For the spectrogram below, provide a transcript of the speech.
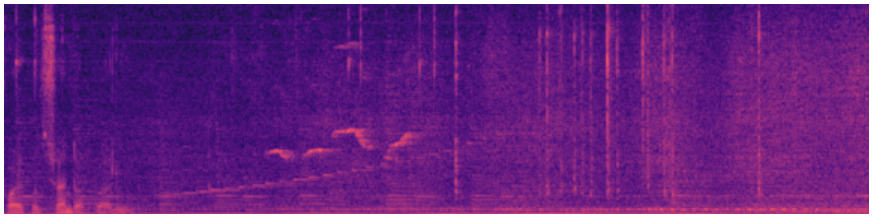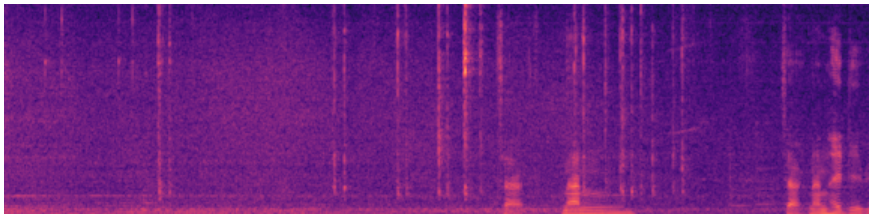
point position dot value จากนั้น จากนั้นให้ db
